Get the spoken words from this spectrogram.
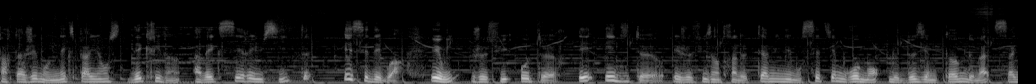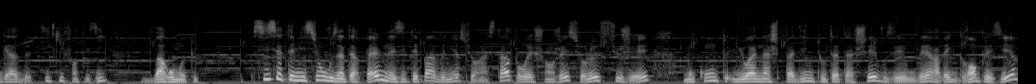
partager mon expérience d'écrivain avec ses réussites et ses déboires. Et oui, je suis auteur et éditeur et je suis en train de terminer mon septième roman, le deuxième tome de ma saga de Tiki Fantasy, Varumotu. Si cette émission vous interpelle, n'hésitez pas à venir sur Insta pour échanger sur le sujet. Mon compte Johanna Padin tout attaché vous est ouvert avec grand plaisir.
